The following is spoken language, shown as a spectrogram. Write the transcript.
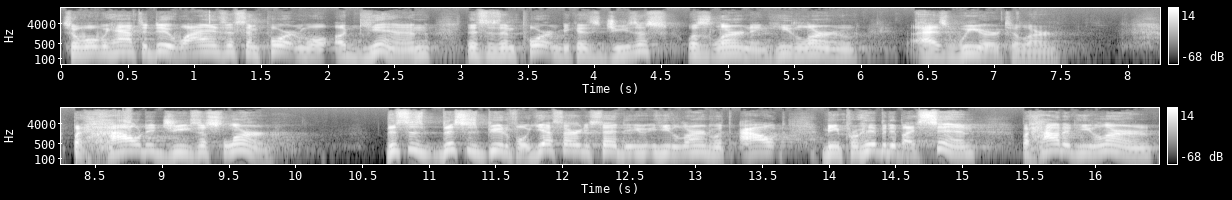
So, what we have to do, why is this important? Well, again, this is important because Jesus was learning. He learned as we are to learn. But how did Jesus learn? This is, this is beautiful. Yes, I already said he learned without being prohibited by sin, but how did he learn?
